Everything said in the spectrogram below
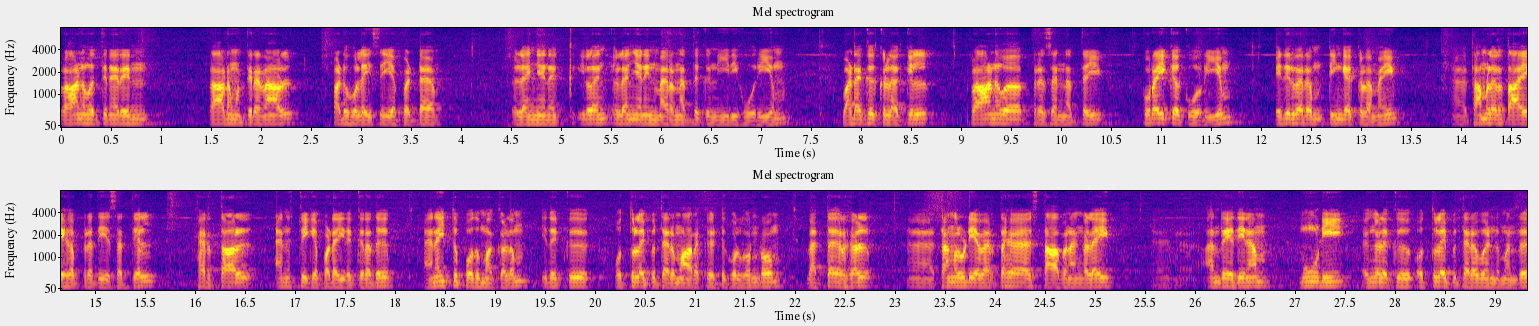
இராணுவத்தினரின் இராணுவத்தினரால் படுகொலை செய்யப்பட்ட இளைஞனுக்கு இளை இளைஞனின் மரணத்துக்கு நீதி கோரியும் வடக்கு கிழக்கில் இராணுவ பிரசன்னத்தை குறைக்க கோரியும் எதிர்வரும் திங்கட்கிழமை தமிழர் தாயக பிரதேசத்தில் ஹர்த்தால் அனுஷ்டிக்கப்பட இருக்கிறது. அனைத்து பொதுமக்களும் இதற்கு ஒத்துழைப்பு தருமாறு கேட்டுக்கொள்கின்றோம். வர்த்தகர்கள் தங்களுடைய வர்த்தக ஸ்தாபனங்களை அன்றைய தினம் மூடி எங்களுக்கு ஒத்துழைப்பு தர வேண்டும் என்று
